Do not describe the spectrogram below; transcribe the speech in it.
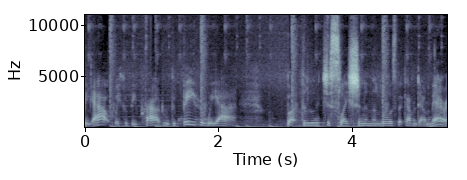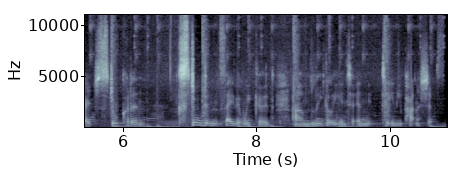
be out, we could be proud, we could be who we are. But the legislation and the laws that governed our marriage still couldn't, still didn't say that we could um, legally enter into any partnerships.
